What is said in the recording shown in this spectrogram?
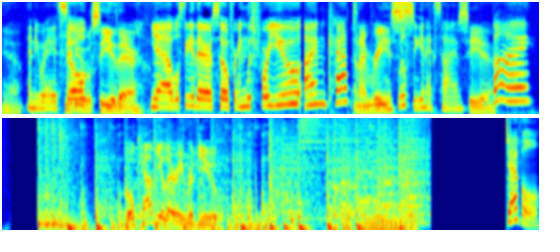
Yeah. Anyway, so Maybe we'll see you there. yeah, we'll see you there. So for English for you, I'm Kat. And I'm Reese. We'll see you next time. See you. Bye. Vocabulary Review Devil.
